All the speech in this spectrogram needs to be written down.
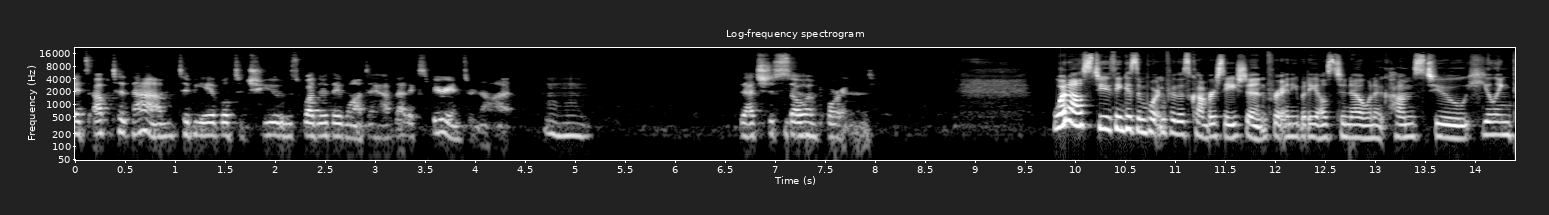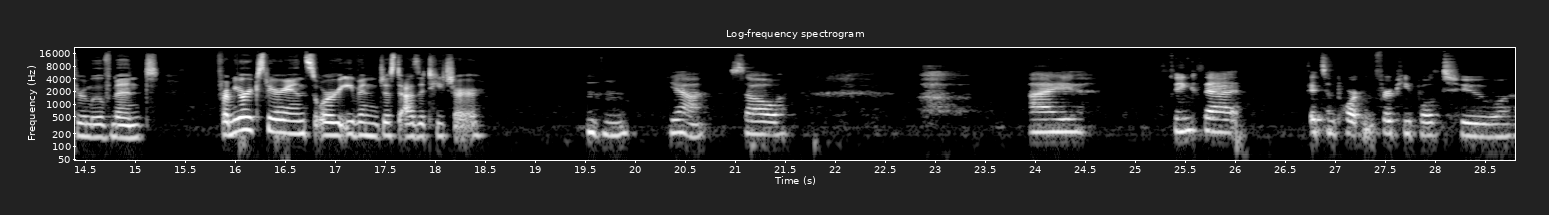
it's up to them to be able to choose whether they want to have that experience or not. Mm-hmm. That's just so yeah. important. What else do you think is important for this conversation for anybody else to know when it comes to healing through movement from your experience or even just as a teacher? Mm-hmm. Yeah. So I think that it's important for people to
